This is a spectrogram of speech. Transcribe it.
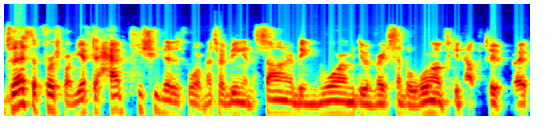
So that's the first part. You have to have tissue that is warm. That's why being in the sauna being warm, doing very simple warm ups can help too, right?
